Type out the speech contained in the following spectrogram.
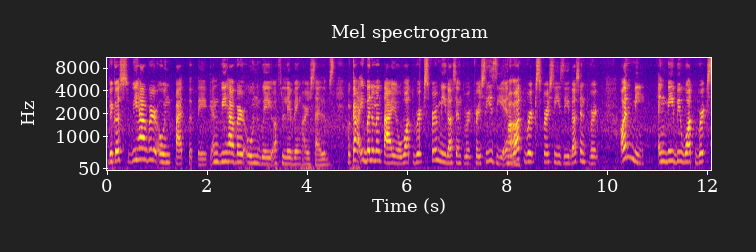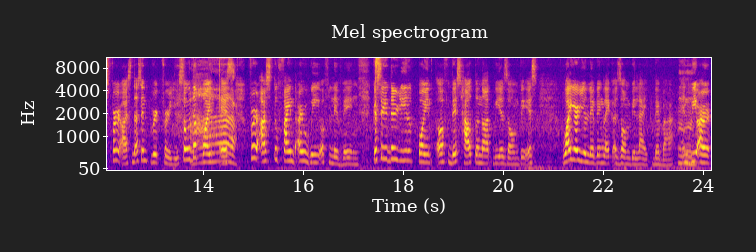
Because we have our own path to take and we have our own way of living ourselves. Magkakaiba naman tayo. What works for me doesn't work for CZ and Ah. what works for CZ doesn't work on me. And maybe what works for us doesn't work for you. So the point is Ah. for us to find our way of living. Kasi the real point of this how to not be a zombie is why are you living like a zombie like, 'di ba? And we are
